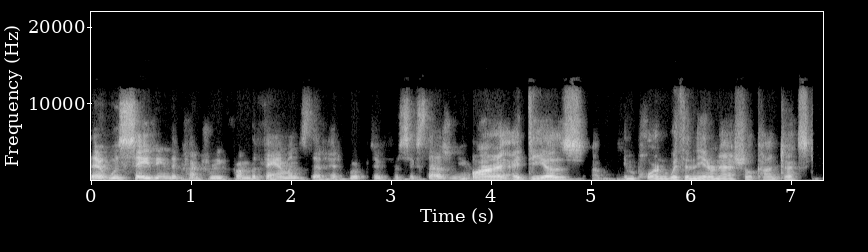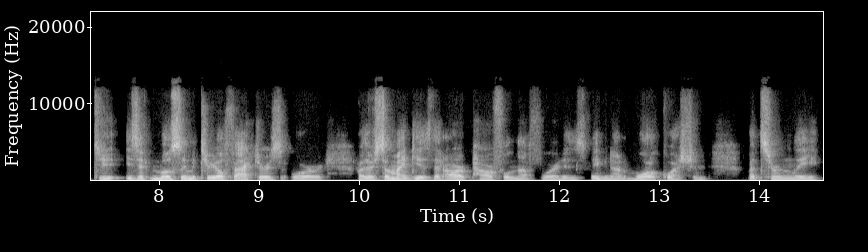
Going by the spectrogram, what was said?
that was saving the country from the famines that had gripped it for 6,000 years. Are ideas um, important within the international context? Do, is it mostly material factors, or are there some ideas that are powerful enough where it is maybe not a moral question, but certainly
